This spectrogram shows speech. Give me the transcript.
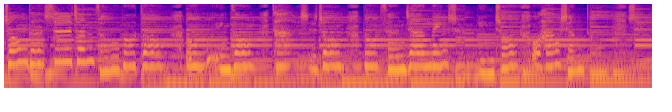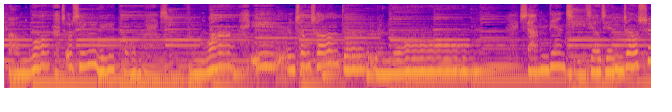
重，重的时针走不动，无影踪，它始终不曾降临生命中。我好想懂，谁放我手心里捧幸福啊？一人长长的人龙，想踮起脚尖找寻，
